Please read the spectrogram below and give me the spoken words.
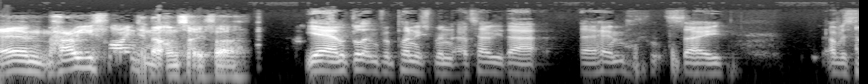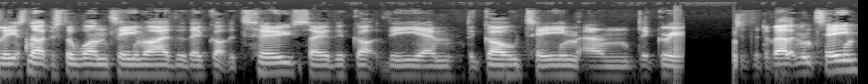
Um, how are you finding that one so far? Yeah, I'm a glutton for punishment. I'll tell you that. Um, so obviously, it's not just the one team either. They've got the two. So they've got the um, the gold team and the green, which is the development team.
